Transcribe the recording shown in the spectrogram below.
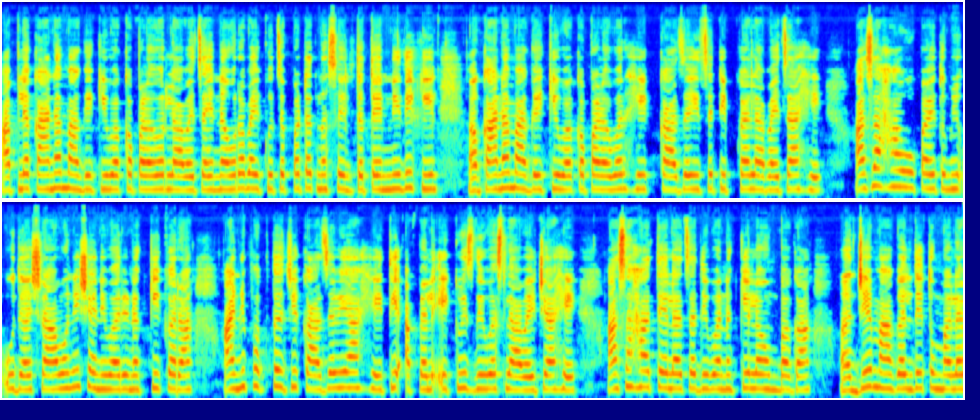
आपल्या कानामागे किंवा कपाळावर लावायचं आहे. नवरा बायकोचं पटत नसेल तर त्यांनी देखील कानामागे किंवा कपाळावर हे काजळीचं टिपका लावायचा आहे. असा हा उपाय तुम्ही उद्या श्रावणी शनिवारी नक्की करा आणि फक्त जी काजळी आहे ती आपल्याला एकवीस दिवस लावायची आहे. असा हा तेलाचा दिवा नक्की लावून बघा. जे मागल ते तुम्हाला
